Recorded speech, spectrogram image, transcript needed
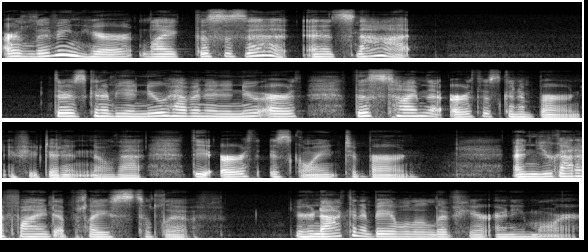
are living here like this is it, and it's not. There's going to be a new heaven and a new earth. This time, the earth is going to burn, if you didn't know that. The earth is going to burn. And you got to find a place to live. You're not going to be able to live here anymore.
